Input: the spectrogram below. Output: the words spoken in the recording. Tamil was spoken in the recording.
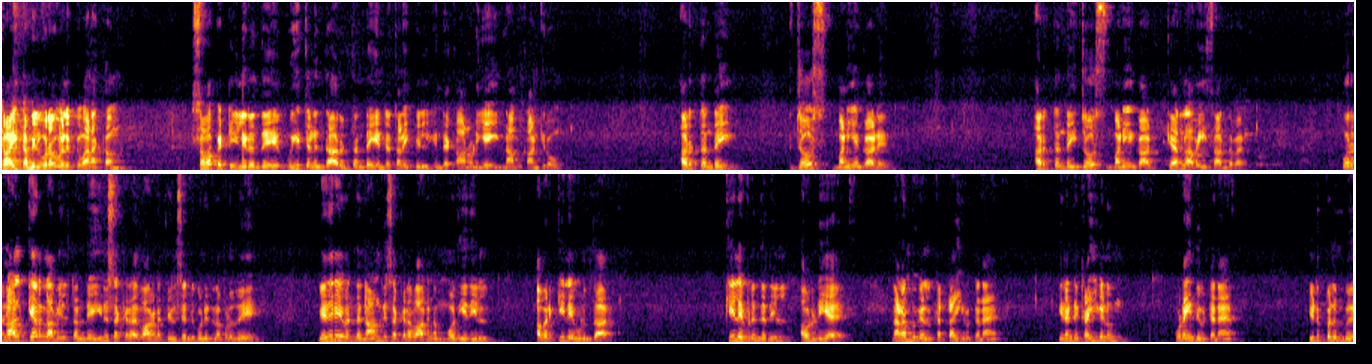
தாய் தமிழ் உறவுகளுக்கு வணக்கம். சவப்பெட்டியிலிருந்து உயிர்த்தெழுந்த அருட்தந்தை என்ற தலைப்பில் இந்த காணொளியை நாம் காண்கிறோம். அருட்தந்தை ஜோஸ் மணியங்காடு. அருட்தந்தை ஜோஸ் மணியங்காடு கேரளாவை சார்ந்தவர். ஒரு நாள் கேரளாவில் தன்னுடைய இருசக்கர வாகனத்தில் சென்று கொண்டிருந்த பொழுது எதிரே வந்த நான்கு சக்கர வாகனம் மோதியதில் அவர் கீழே விழுந்தார். கீழே விழுந்ததில் அவருடைய நரம்புகள் கட்டாகிவிட்டன. இரண்டு கைகளும் உடைந்து விட்டன இடுப்பெலும்பு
